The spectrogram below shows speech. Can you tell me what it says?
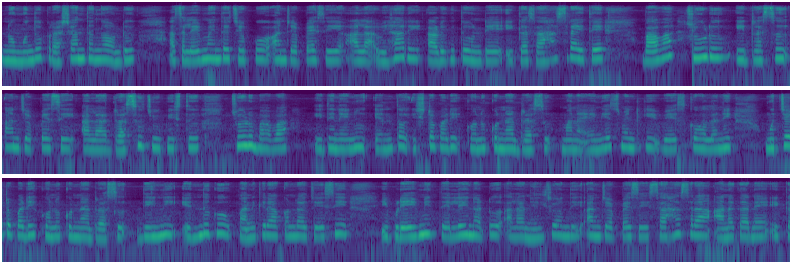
నువ్వు ముందు ప్రశాంతంగా ఉండు అసలు ఏమైందో చెప్పు అని చెప్పేసి అలా విహారి అడుగుతూ ఉంటే ఇక సహస్ర అయితే బావా చూడు ఈ డ్రెస్సు అని చెప్పేసి అలా డ్రెస్సు చూపిస్తూ చూడు బావా ఇది నేను ఎంతో ఇష్టపడి కొనుక్కున్న డ్రెస్సు. మన ఎంగేజ్మెంట్కి వేసుకోవాలని ముచ్చటపడి కొనుక్కున్న డ్రెస్సు. దీన్ని ఎందుకు పనికి రాకుండా చేసి ఇప్పుడు ఏమీ తెలియనట్టు అలా నిల్చోంది అని చెప్పేసి సహస్ర అనగానే ఇక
